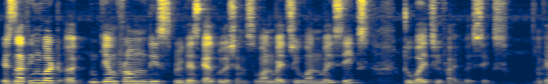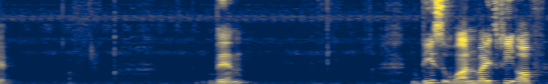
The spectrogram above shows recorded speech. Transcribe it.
It's nothing but uh, came from these previous calculations. 1 by 3, 1 by 6, 2 by 3, 5 by 6. Okay. Then this 1 by 3 of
